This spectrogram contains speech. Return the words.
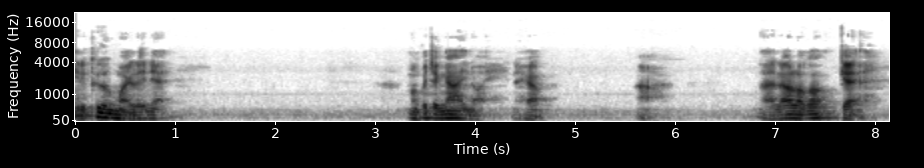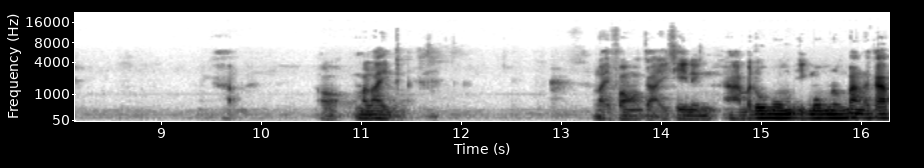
หรือเครื่องใหม่เลยเนี่ย มันก็จะง่ายหน่อยนะครับอ่าแล้วเราก็แกะนะครับออกมาไล่ไล่ฟองอากาศอีกทีหนึ่งอ่ามาดูมุมอีกมุมหนึ่งบ้างนะครับ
